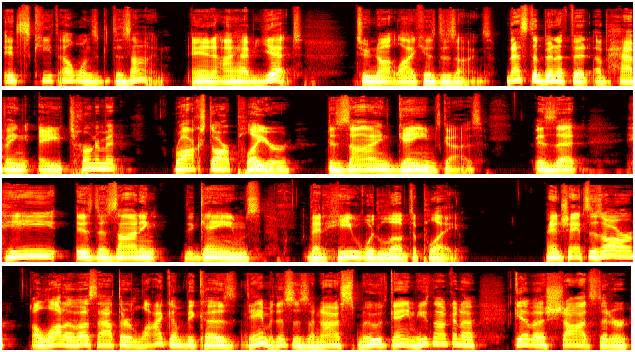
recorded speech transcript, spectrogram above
it's Keith Elwin's design, and I have yet to not like his designs. That's the benefit of having a tournament rockstar player design games, guys, is that he is designing the games that he would love to play. And chances are a lot of us out there like him because, damn it, this is a nice, smooth game. He's not to give us shots that are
